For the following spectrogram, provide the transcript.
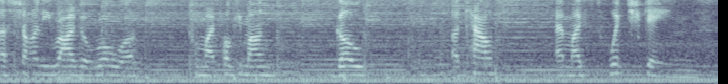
a shiny Roggenrola from my Pokemon Go account and my Switch games.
